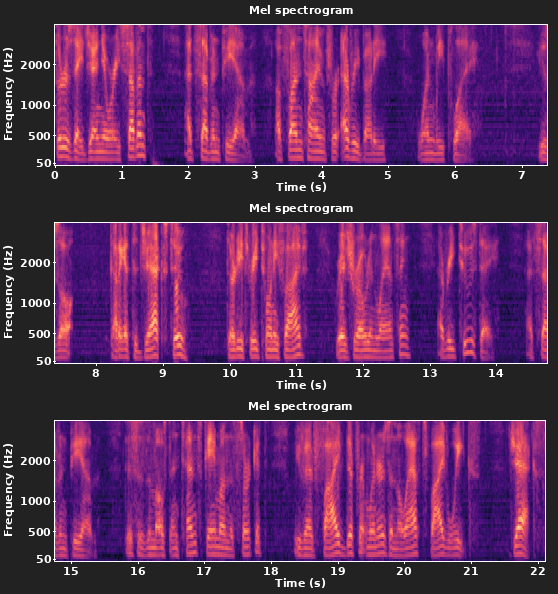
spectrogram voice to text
Thursday, January 7th at 7 p.m. A fun time for everybody when we play. Use all. Got to get to Jack's, too. 3325 Ridge Road in Lansing, every Tuesday at 7 p.m. This is the most intense game on the circuit. We've had five different winners in the last five weeks. Jack's.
